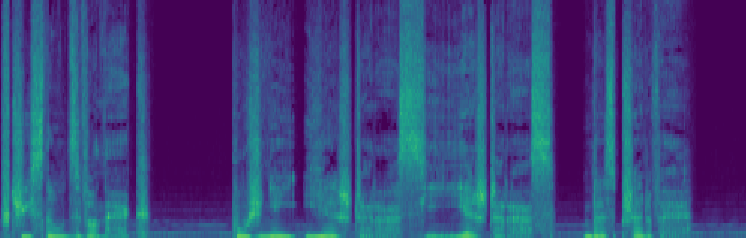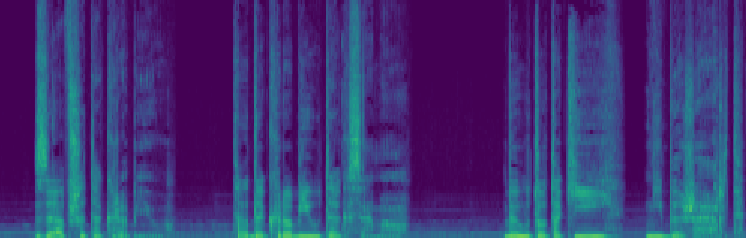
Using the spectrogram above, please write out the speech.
Wcisnął dzwonek. Później jeszcze raz i jeszcze raz, bez przerwy. Zawsze tak robił. Tadek robił tak samo. Był to taki niby żart.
